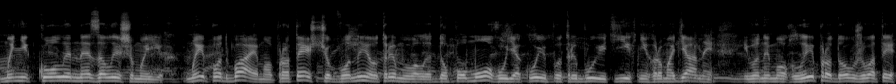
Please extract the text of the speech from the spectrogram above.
Ми ніколи не залишимо їх. Ми подбаємо про те, щоб вони отримували допомогу, якої потребують їхні громадяни, і вони могли продовжувати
